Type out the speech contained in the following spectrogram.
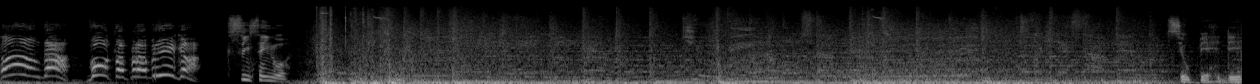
Anda! Volta pra briga! Sim, senhor. Se eu perder,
